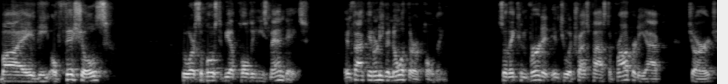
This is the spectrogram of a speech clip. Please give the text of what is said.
by the officials who are supposed to be upholding these mandates. In fact, they don't even know what they're upholding. So they convert it into a trespass to property act charge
